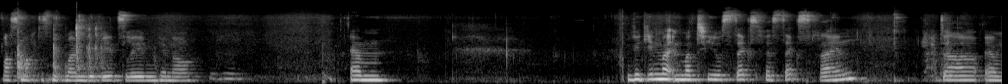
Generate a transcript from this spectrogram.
was macht es mit meinem Gebetsleben, genau. Mhm. Ähm, wir gehen mal in Matthäus 6, Vers 6 rein. Da ähm,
